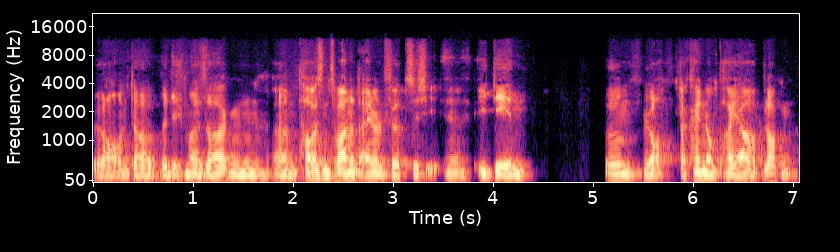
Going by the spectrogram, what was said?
Ja, und da würde ich mal sagen, ähm, 1241 äh, Ideen. Ähm, ja, da kann ich noch ein paar Jahre blocken.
